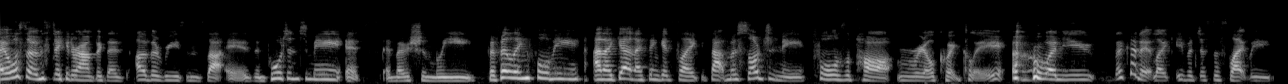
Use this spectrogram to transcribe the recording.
I also am sticking around because there's other reasons that it is important to me. It's emotionally fulfilling for me. And again, I think it's like that misogyny falls apart real quickly when you look at it like even just a slightly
